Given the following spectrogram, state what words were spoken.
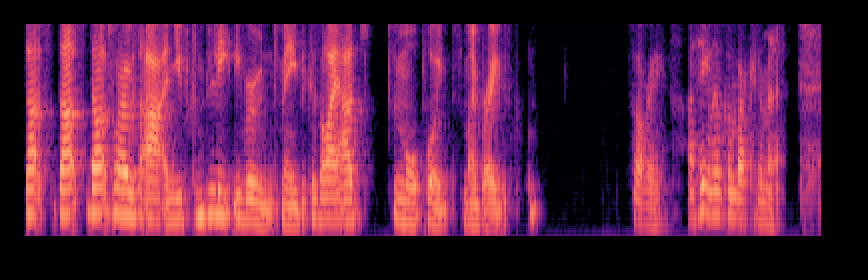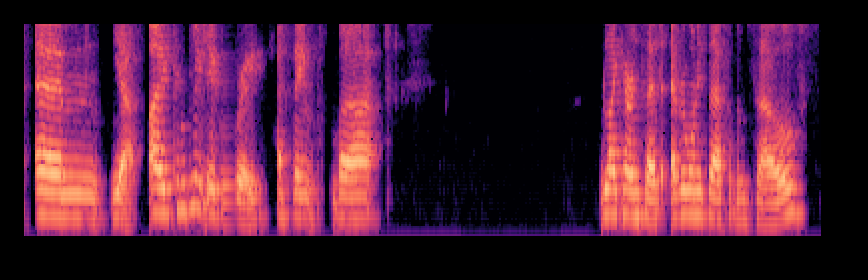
that's that's that's where I was at, and you've completely ruined me because I had some more points. My brain's gone. Sorry, I think they'll come back in a minute. Um, yeah, I completely agree. I think that, like Erin said, everyone is there for themselves.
